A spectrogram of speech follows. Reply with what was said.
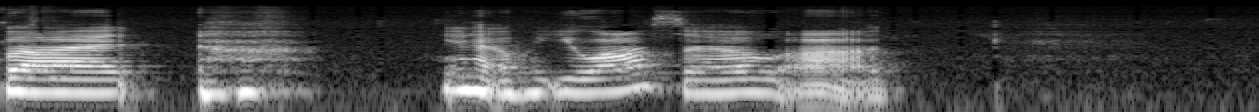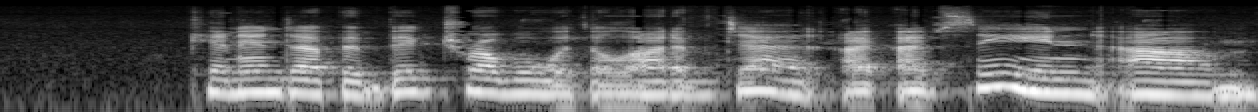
But, you know, you also uh, can end up in big trouble with a lot of debt. I, have seen um,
